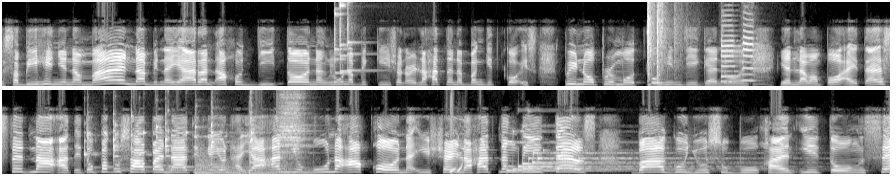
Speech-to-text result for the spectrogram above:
sabihin nyo naman na binayaran ako dito ng loan application or lahat na nabanggit ko is pinopromote ko, hindi ganon. Yan lamang po ay tested na at itong pag-usapan natin ngayon, hayaan nyo muna ako na i-share lahat ng details bago nyo subukan itong si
